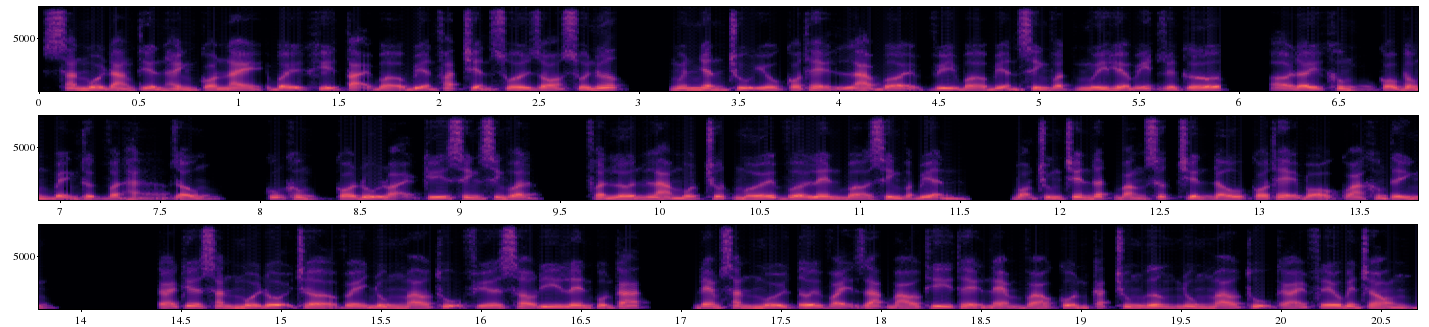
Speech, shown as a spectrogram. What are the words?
săn mồi đang tiến hành con này bởi khỉ tại bờ biển phát triển xuôi gió xuôi nước nguyên nhân chủ yếu có thể là bởi vì bờ biển sinh vật nguy hiểm ít duyên cớ ở đây không có đồng bệnh thực vật hạt giống cũng không có đủ loại ký sinh sinh vật, phần lớn là một chút mới vừa lên bờ sinh vật biển, bọn chúng trên đất bằng sức chiến đấu có thể bỏ qua không tính. Cái kia săn mồi đội trở về nhung mao thụ phía sau đi lên cồn cát, đem săn mồi tới vảy giáp báo thi thể ném vào cồn cát trung ương nhung mao thụ cái phếu bên trong,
